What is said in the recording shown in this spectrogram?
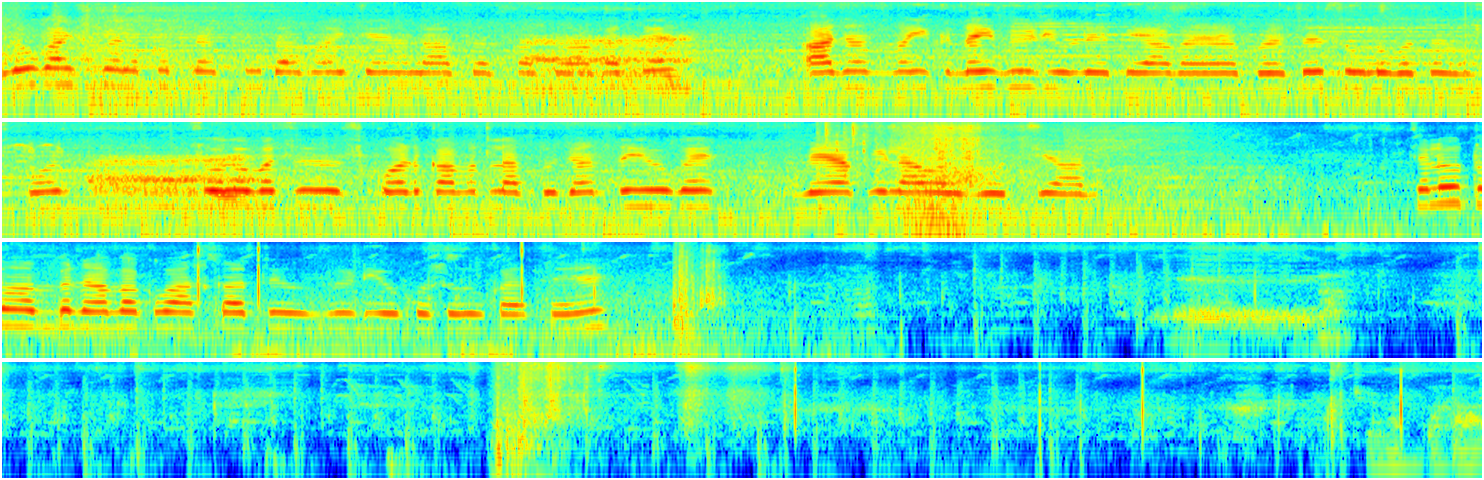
Hello guys, welcome back to the my channel, आप सबका स्वागत है। आज हम एक नई वीडियो लेके आ गए हैं वैसे सोलो बचन स्क्वाड। सोलो बचन स्क्वाड का मतलब तो जानते ही हो गए मैं अकेला और वो चार। चलो तो हम बिना बकवास करते हुए वीडियो को शुरू करते हैं बना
